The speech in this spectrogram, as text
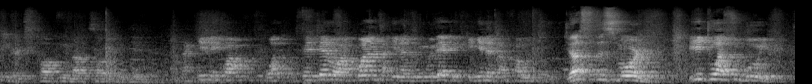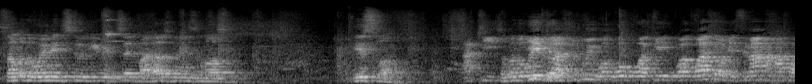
Peter, it's talking about something different. Lakini kwa Petero wa kwanza inazungumzia kitu kingine tofauti. Just this morning, Hii tu asubuhi some of the women stood here and said, My husband is a Muslim. Islam. ati Some of the hii tu women- asubuhi watu wamesimama hapo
